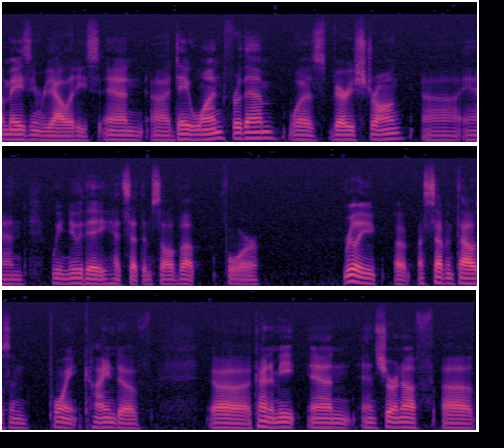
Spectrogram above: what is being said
amazing realities. And uh, day one for them was very strong, uh, and we knew they had set themselves up for really a, a 7,000 point kind of uh, kind of meet. And and sure enough. Uh,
